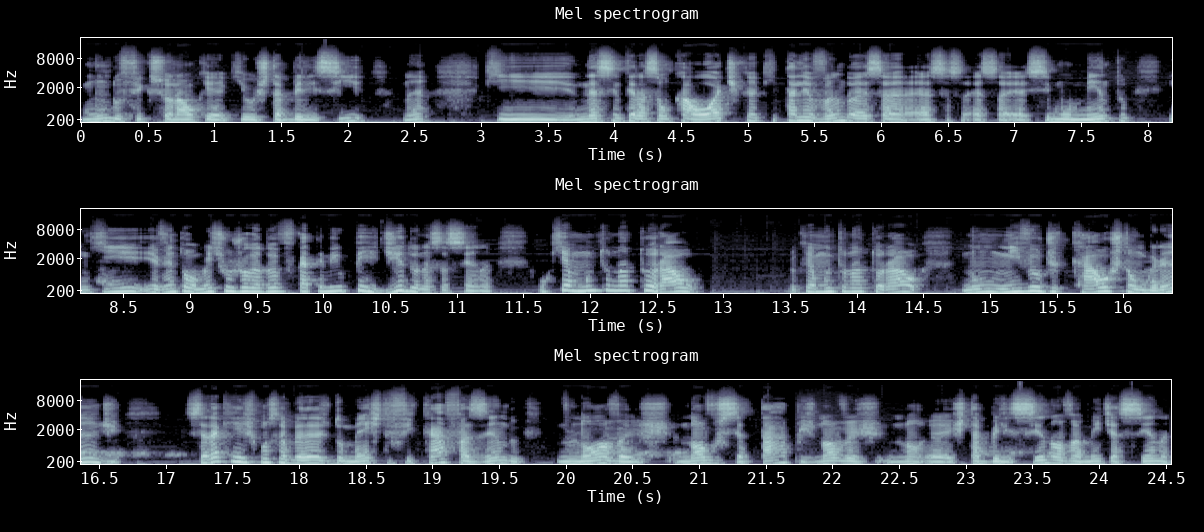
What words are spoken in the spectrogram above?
mundo ficcional que, que eu estabeleci, né? Que nessa interação caótica que está levando a essa, essa, essa, esse momento em que eventualmente o jogador vai ficar até meio perdido nessa cena, o que é muito natural. O que é muito natural. Num nível de caos tão grande, Será que é responsabilidade do mestre ficar fazendo novas, novos setups, novas, no, é, estabelecer novamente a cena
